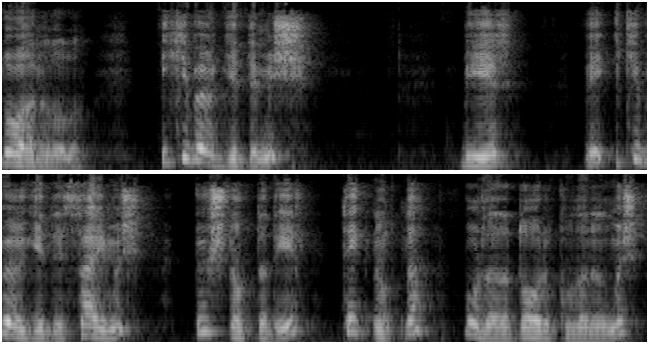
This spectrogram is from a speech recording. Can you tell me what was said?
Doğu Anadolu. İki bölge demiş. Bir ve iki bölgede saymış. Üç nokta değil tek nokta burada da doğru kullanılmış.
